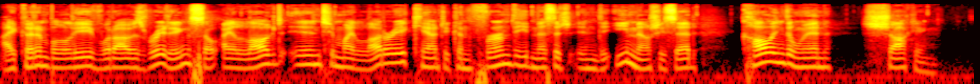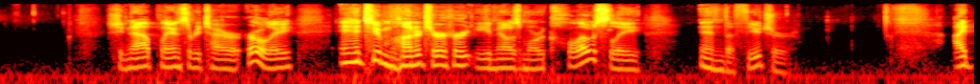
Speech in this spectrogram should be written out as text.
I couldn't believe what I was reading, so I logged into my lottery account to confirm the message in the email. She said, calling the win shocking. She now plans to retire early and to monitor her emails more closely in the future. I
